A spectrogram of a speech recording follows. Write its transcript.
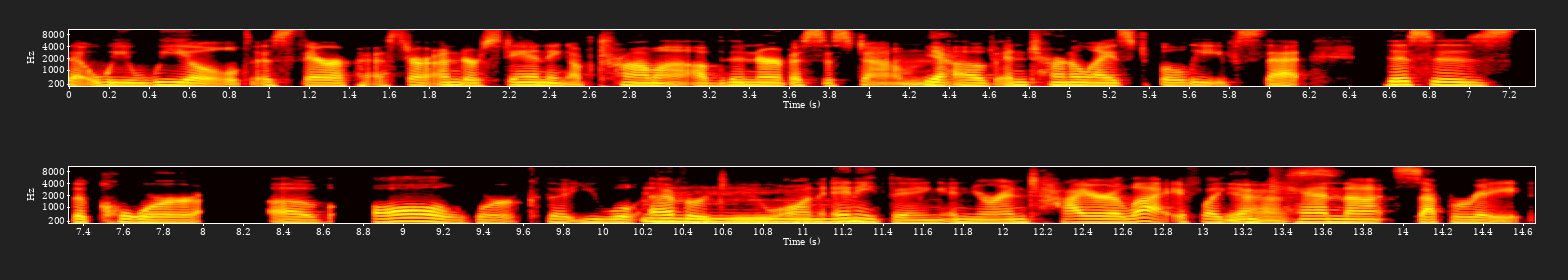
that we wield as therapists, our understanding of trauma, of the nervous system, Yeah. of internalized beliefs, that this is the core of all work that you will ever do on Mm. anything in your entire life. Like you cannot separate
